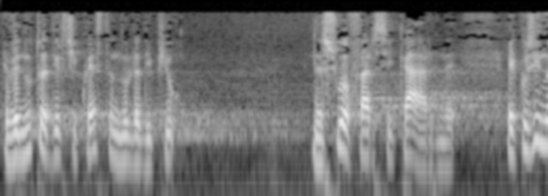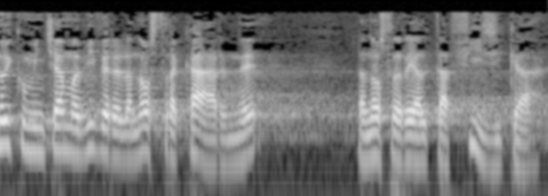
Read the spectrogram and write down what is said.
È venuto a dirci questo e nulla di più. Nel suo farsi carne, E così noi cominciamo a vivere la nostra carne, la nostra realtà fisica,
